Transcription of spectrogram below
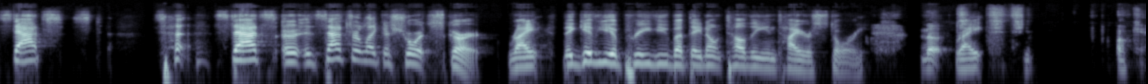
stats st- stats or stats are like a short skirt, right? They give you a preview but they don't tell the entire story. No, Right. t- t- okay.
